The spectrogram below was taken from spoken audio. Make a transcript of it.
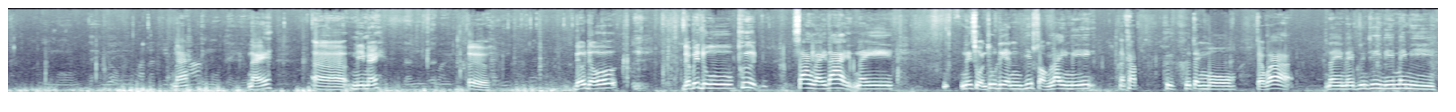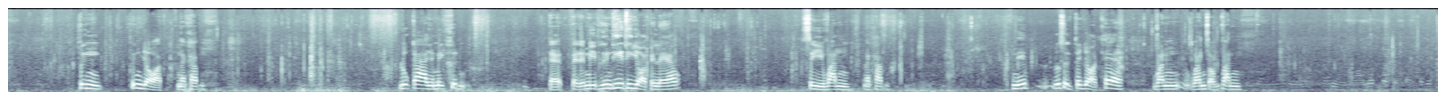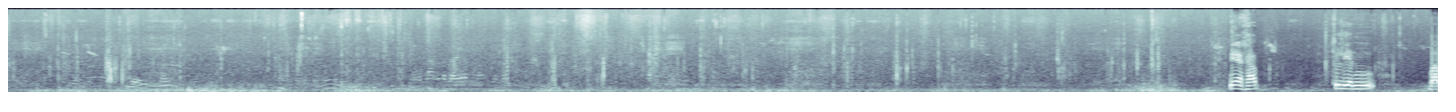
นะ ไหนมีไหมเออ เดี๋ยวเดี๋ยวเดี๋ยวไปดูพืชสร้างรายได้ในในสวนทุเรียน 22 ไร่นี้นะครับ คือคือแตงโม แต่ว่าในในพื้นที่นี้ไม่มีพึ่งพึ่งหยอดนะครับ ลูกก้ายังไม่ขึ้น แต่แต่จะมีพื้นที่ที่หยอดไปแล้วสี่วันนะครับนนี้รู้สึกจะหยอดแค่วันวันสองวัน เนี่ยครับ ทุเรียนใบ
